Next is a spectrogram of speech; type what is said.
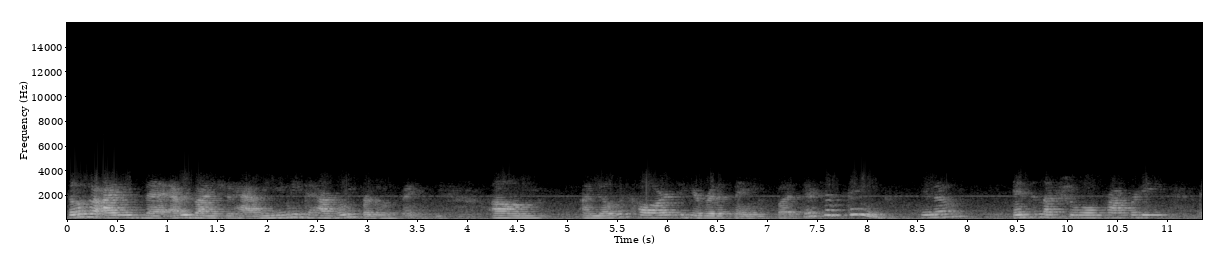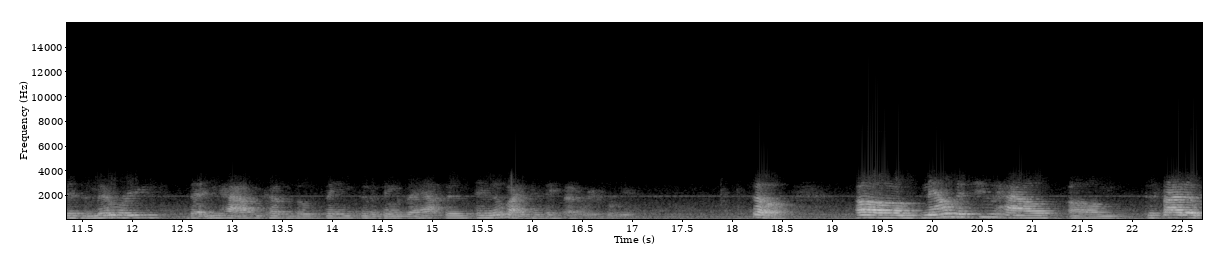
Those are items that everybody should have, and you need to have room for those things. Um, I know it's hard to get rid of things, but they're just things, you know? Intellectual property is the memories that you have because of those things and the things that happen, and nobody can take that away from you. Um, now that you have, um, decided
